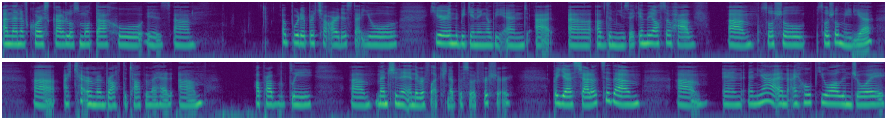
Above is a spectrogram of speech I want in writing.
And then, of course, Carlos Mota, who is um, a Purepecha artist that you'll hear in the beginning of the end at uh, of the music. And they also have um, social social media. Uh, I can't remember off the top of my head. Um, I'll probably um, mention it in the reflection episode for sure. But yes, shout out to them. Um, and and yeah, and I hope you all enjoy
